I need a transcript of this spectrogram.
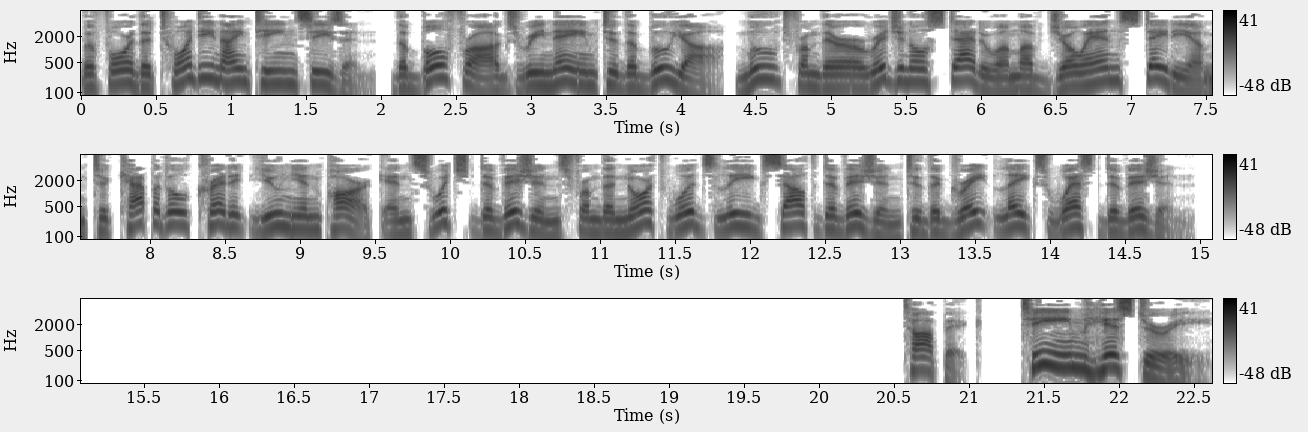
Before the 2019 season, the Bullfrogs renamed to the Booyah, moved from their original stadium of Joannes Stadium to Capital Credit Union Park and switched divisions from the Northwoods League South Division to the Great Lakes West Division. Topic: Team history.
